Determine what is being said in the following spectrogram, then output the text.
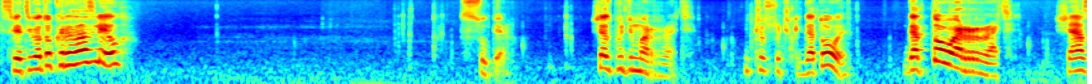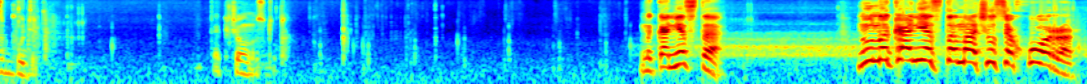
Свет его только разозлил. Супер. Сейчас будем орать. Ну что, сучки, готовы? Готовы орать. Сейчас будет. Так, что у нас тут? Наконец-то! Ну, наконец-то начался хоррор!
